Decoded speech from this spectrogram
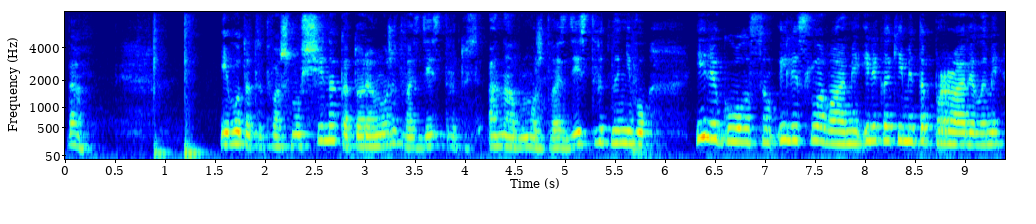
Да. И вот этот ваш мужчина, который может воздействовать, то есть она может воздействовать на него или голосом, или словами, или какими-то правилами,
